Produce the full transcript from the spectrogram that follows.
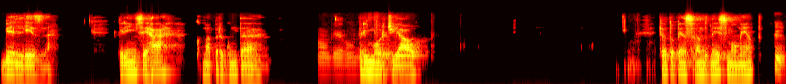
Beleza. Queria encerrar com uma pergunta Vamos ver, vamos ver. primordial que eu tô pensando nesse momento. Hum.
